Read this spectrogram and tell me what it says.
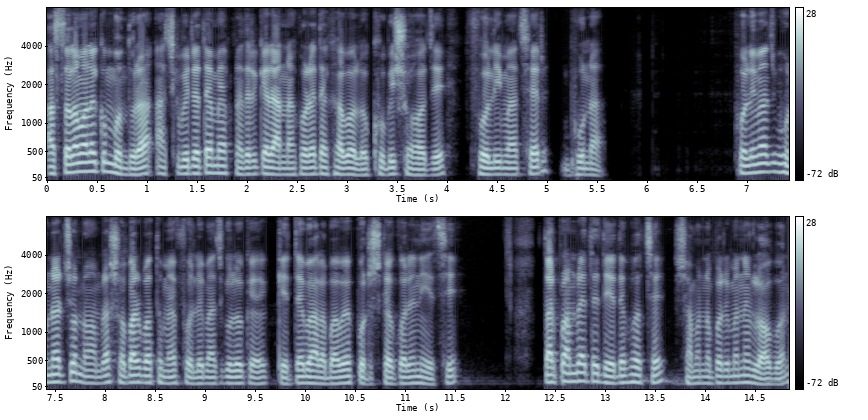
আসসালামু আলাইকুম বন্ধুরা। আজকে ভিডিওতে আমি আপনাদেরকে রান্না করে দেখাবো খুবই সহজে ফলি মাছের ভুনা। ফলি মাছ ভুনার জন্য আমরা সবার ১ম এ ফলি মাছগুলোকে কেটে ভালোভাবে পরিষ্কার করে নিয়েছি। তারপর আমরা এতে দিয়ে দেব হচ্ছে সামান্য পরিমাণে লবণ,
